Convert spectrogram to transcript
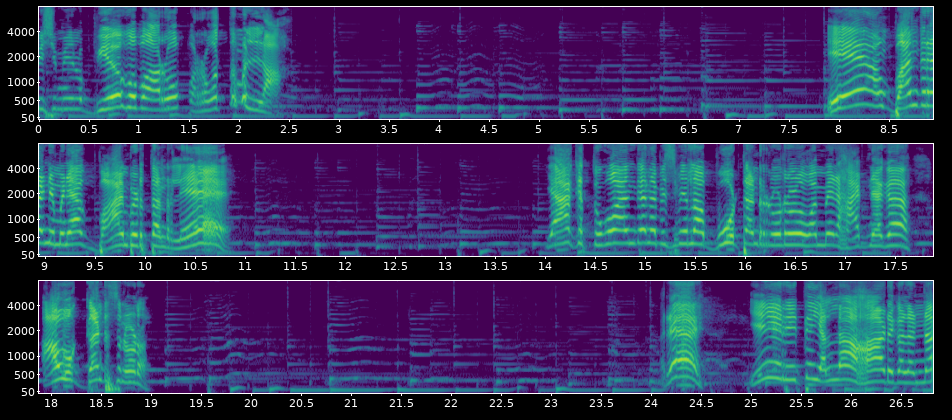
ಬಿಸ್ಮಿಲ್ಲ, ಬೇಗ ಬಾರೋ, ಪರ್ವತಮಲ್ಲ. ಏ ಅವ್ ಬಂದ್ರ ನಿಮ್ಮ ಮನ್ಯಾಗ ಬಾಂಬ್ ಯಾಕ ಯಾಕೆ ತಗೋ ಅಂದೇನ ಬಿಸ್ಮಿಲ್ಲ, ಬೂಟ್ ಅನ್ರಿ ನೋಡು ಒಮ್ಮೆ ಹಾಡ್ನ್ಯಾಗ, ಅವು ಗಂಟಸ್ ನೋಡು. ಅರೇ, ಈ ರೀತಿ ಎಲ್ಲ ಹಾಡುಗಳನ್ನ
